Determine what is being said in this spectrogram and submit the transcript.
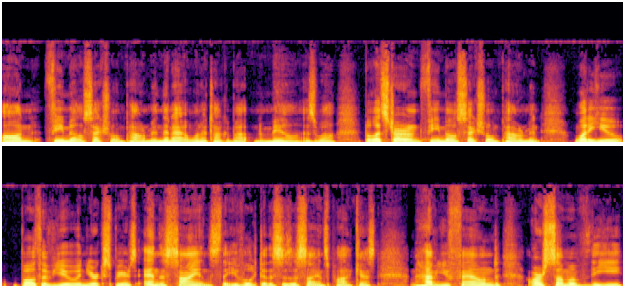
on female sexual empowerment. Then I want to talk about male as well. But let's start on female sexual empowerment. What do you, both of you, in your experience and the science that you've looked at, this is a science podcast, have you found are some of the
